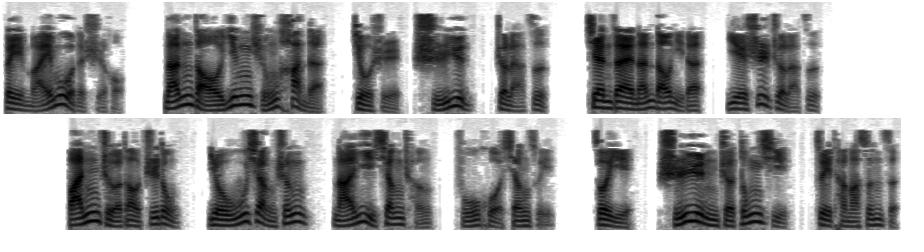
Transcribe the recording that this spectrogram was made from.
被埋没的时候。难倒英雄汉的，就是时运这俩字。”现在难倒你的也是这俩字。反者道之动，有无相生，难易相成，福祸相随。所以时运这东西最他妈孙子，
